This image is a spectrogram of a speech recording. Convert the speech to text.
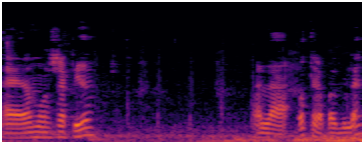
A ver, vamos rápido. A la otra válvula.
